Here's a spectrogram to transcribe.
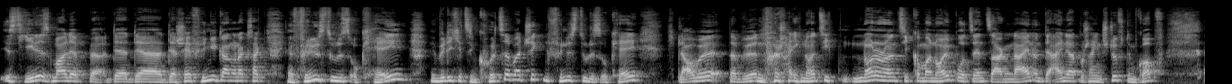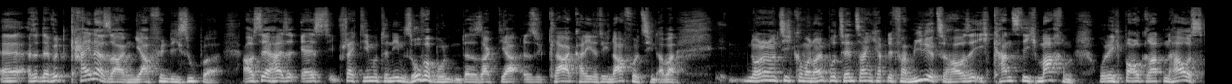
ist jedes Mal der, der, der, der Chef hingegangen und hat gesagt, ja, findest du das okay? Wenn wir dich jetzt in Kurzarbeit schicken, findest du das okay? Ich glaube, da würden wahrscheinlich 90, 99,9 Prozent sagen nein und der eine hat wahrscheinlich einen Stift im Kopf. Äh, also da wird keiner sagen, ja, finde ich super. Außer er ist vielleicht dem Unternehmen so verbunden, dass er sagt, ja, also klar, kann ich natürlich nachvollziehen, aber 99,9 Prozent sagen, ich habe eine Familie zu Hause, ich kann es nicht machen. Oder ich baue gerade ein Haus.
